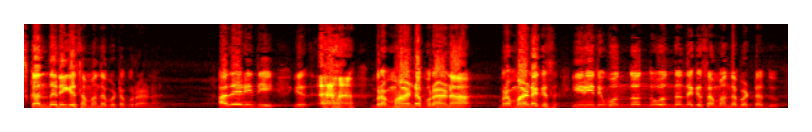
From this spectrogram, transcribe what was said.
ಸ್ಕಂದನಿಗೆ ಸಂಬಂಧಪಟ್ಟ ಪುರಾಣ. ಅದೇ ರೀತಿ, ಬ್ರಹ್ಮಾಂಡ ಪುರಾಣ, ಬ್ರಹ್ಮಾಂಡಕ್ಕೆ ಈ ರೀತಿ ಒಂದೊಂದು ಒಂದೊಂದಕ್ಕೆ ಸಂಬಂಧಪಟ್ಟದ್ದು.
